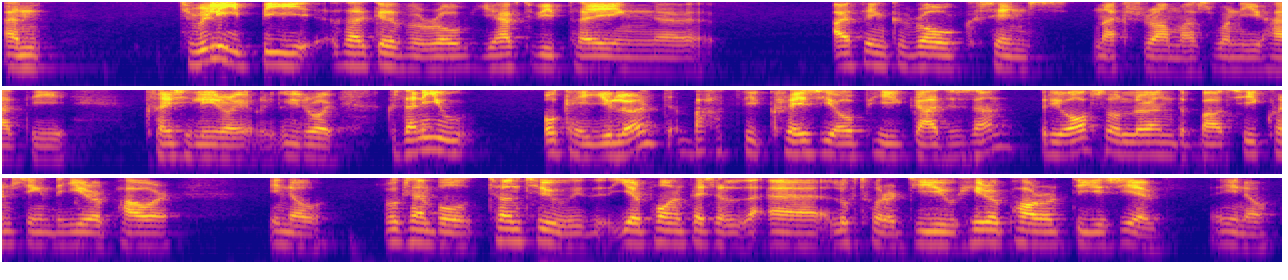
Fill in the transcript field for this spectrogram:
And to really be that good of a rogue, you have to be playing, uh, I think, a rogue since Naxxramas when you had the crazy Leroy. Leroy. Because then you, okay, you learned about the crazy OP Gadgetzan, but you also learned about sequencing the hero power. You know, for example, turn two, your opponent plays a uh. Do you hero power do you Ziev? You know,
